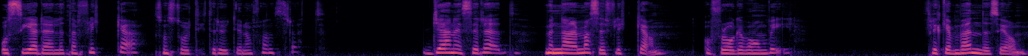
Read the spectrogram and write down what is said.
och ser där en liten flicka som står och tittar ut genom fönstret. Janice är rädd, men närmar sig flickan och frågar vad hon vill. Flickan vänder sig om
